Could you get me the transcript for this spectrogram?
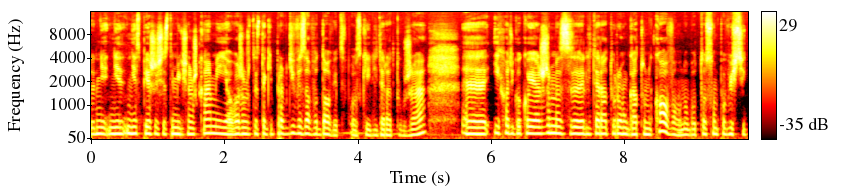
e, nie, nie, nie spieszy się z tymi książkami. Ja uważam, że to jest taki prawdziwy zawodowiec w polskiej literaturze. E, I choć go kojarzymy z literaturą gatunkową, no bo to są powieści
